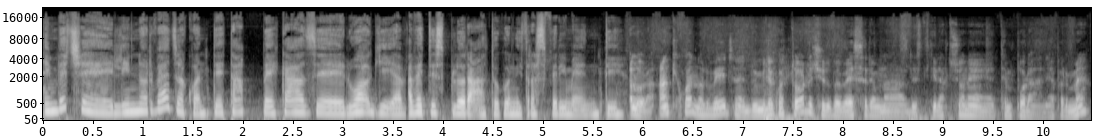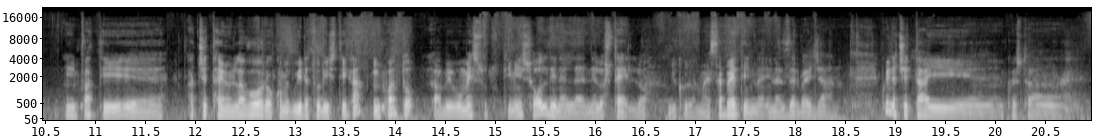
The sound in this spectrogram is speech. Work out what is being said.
Invece lì in Norvegia quante tappe, case, luoghi av- avete esplorato con i trasferimenti? Allora, anche qua in Norvegia nel 2014 doveva essere una destinazione temporanea per me, infatti eh, accettai un lavoro come guida turistica in quanto avevo messo tutti i miei soldi nel- nell'ostello, di cui ormai sapete, in, in Azerbaigian. Quindi accettai eh, questa-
